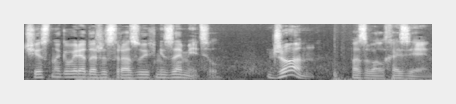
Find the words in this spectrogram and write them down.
Честно говоря, даже сразу их не заметил». «Джон!» — позвал хозяин.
